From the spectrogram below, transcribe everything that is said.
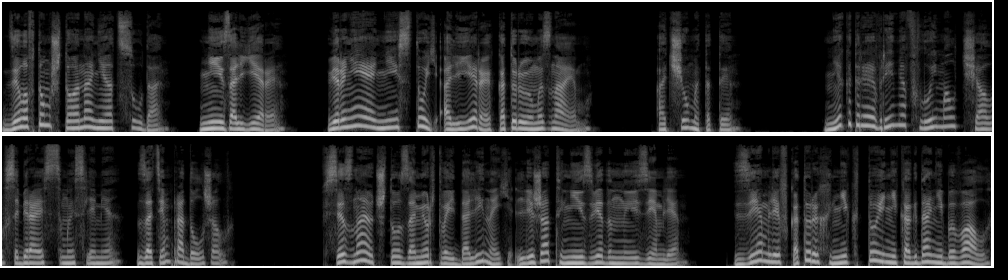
Дело в том, что она не отсюда, не из Альеры. Вернее, не из той Альеры, которую мы знаем. «О чем это ты?» Некоторое время Флой молчал, собираясь с мыслями, затем продолжил. Все знают, что за мертвой долиной лежат неизведанные земли. Земли, в которых никто и никогда не бывал,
